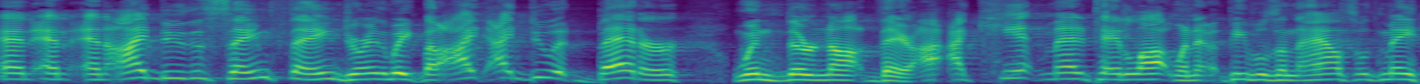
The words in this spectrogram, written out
And, and, and I do the same thing during the week, but I, I do it better when they're not there. I, I, can't meditate a lot when people's in the house with me.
